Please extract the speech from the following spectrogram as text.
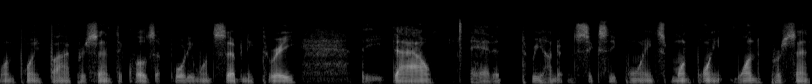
1.5% to close at 4173. The Dow added 360 points, 1.1%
